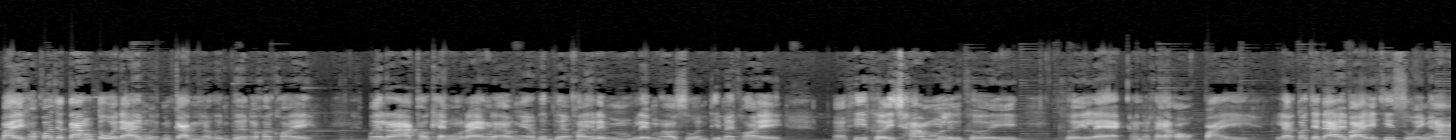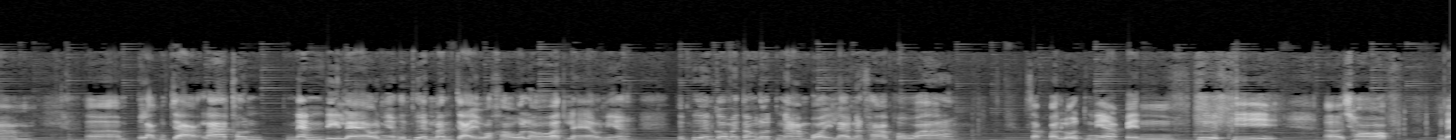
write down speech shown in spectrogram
ใบเขาก็จะตั้งตัวได้เหมือนกัน แล้วเพื่อนๆก็ค่อย ๆ เมื่อรากเขาแข็งแรงแล้วเนี่ยเพื่อนๆค่อยเล็มเล็มเอาส่วนที่ไม่ค่อย ที่เคยช้ำหรือเคยเคยแหลกนะคะออกไป แล้วก็จะได้ใบที่สวยงามหลังจากรากเขาแน่นดีแล้วเนี่ยเพื่อนๆมั่นใจว่าเขารอดแล้วเนี่ยเพื่อนๆก็ไม่ต้องรดน้ำบ่อยแล้วนะคะ เพราะว่าสับปะรดเนี่ยเป็นพืชที่ชอบแด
